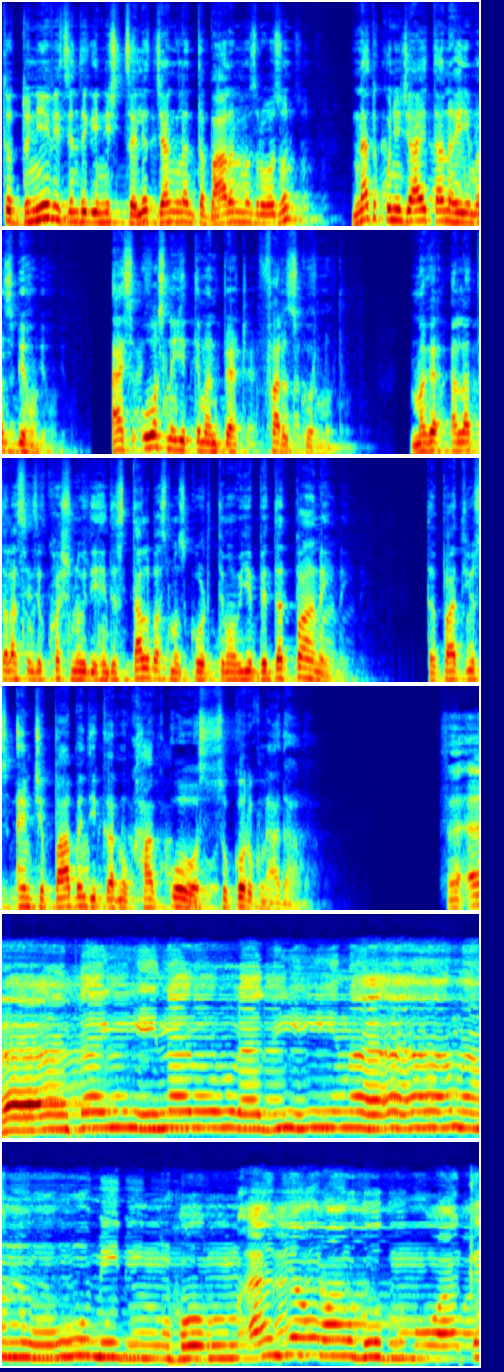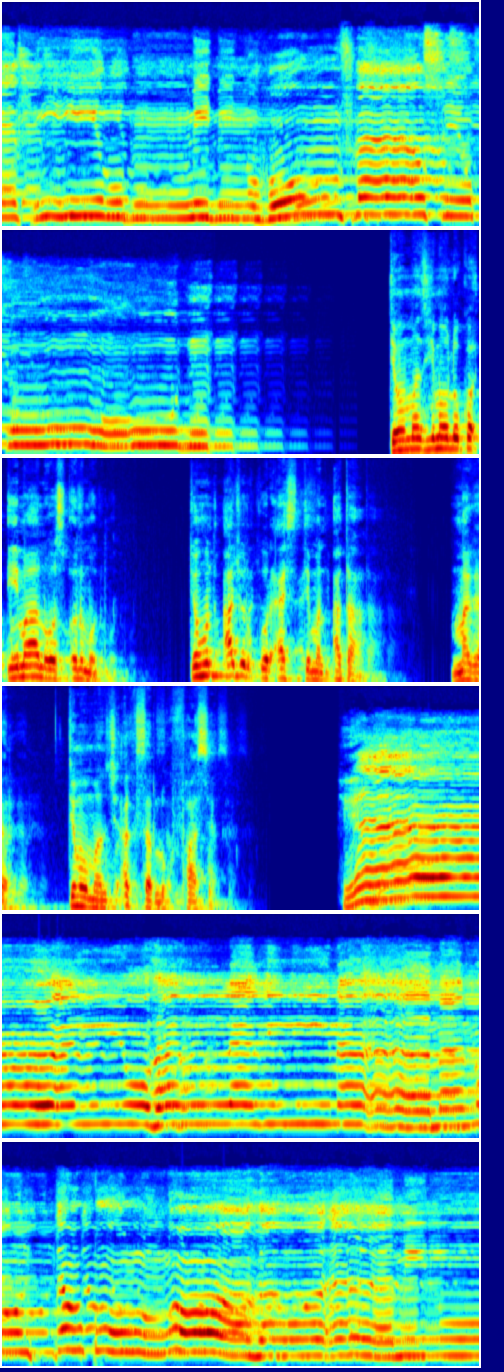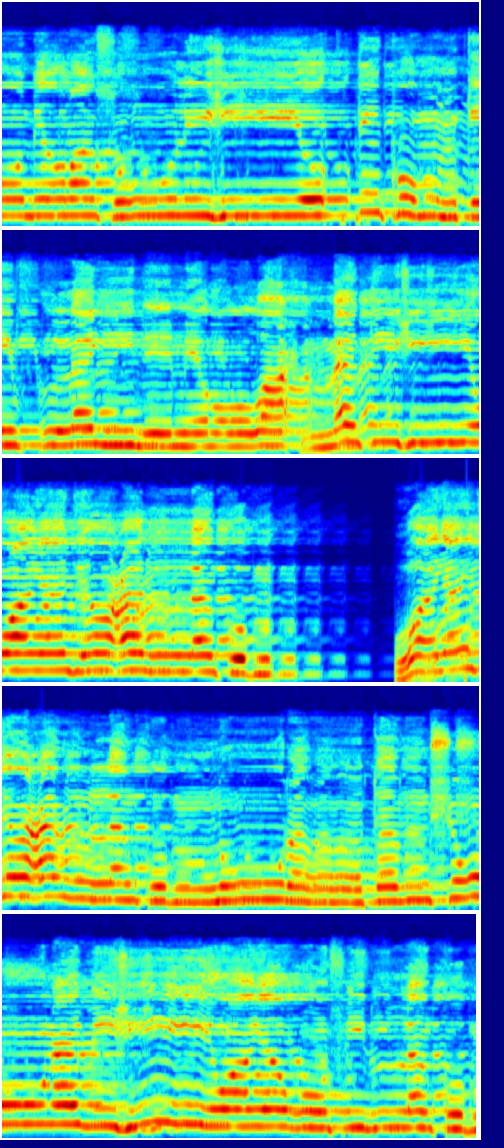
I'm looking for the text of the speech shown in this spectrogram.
تہٕ دُنیٲوی زندگی نِش ژٔلِتھ جنگلن تہٕ بالن منٛز روزُن نتہٕ کُنہِ جایہِ تنہٲیی منٛز بِہُن. اَسہِ اوس نہٕ یہِ تِمن پٮ۪ٹھ فرض کوٚرمُت مگر اللہ تعالیٰ سٕنٛزِ خۄشنوٗدی ہٕنٛدِس طلبس منٛز کوٚڑ تِمو یہِ بدت پانے تہٕ پتہٕ یُس امچہِ پابنٛدی کرنُک حق اوس سُہ کوٚرُکھ نہٕ ادا فآتينا الذين آمنوا منهم أجرهم وكثير منهم فاسقون تِمو منٛز یمو لوکو ایمان اس اوٚنمُت، تہند اجر کور اس تمن عطا، مگر تمو منٛز اکثر لوک فاسق۔ يا لكم ويجعل لكم نورا تمشون به ويغفر لكم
